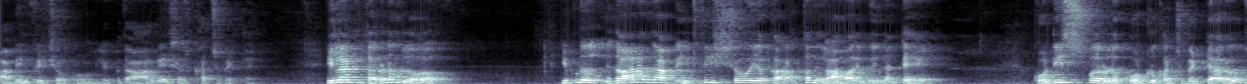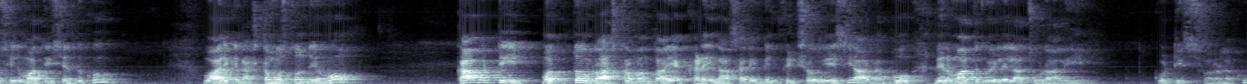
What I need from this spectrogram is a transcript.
ఆ బెనిఫిట్ షోకు లేకపోతే ఆర్గనైజేషన్ ఖర్చు పెడతాయి ఇలాంటి తరుణంలో ఇప్పుడు నిదానంగా బెనిఫిట్ షో యొక్క అర్థం ఎలా మారిపోయిందంటే కోటీశ్వరులు కోట్లు ఖర్చు పెట్టారు సినిమా తీసేందుకు. వారికి నష్టం వస్తుందేమో. కాబట్టి మొత్తం రాష్ట్రం అంతా ఎక్కడైనా సరే బెనిఫిట్ షో వేసి ఆ డబ్బు నిర్మాతకు వెళ్ళేలా చూడాలి కోటీశ్వరులకు.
